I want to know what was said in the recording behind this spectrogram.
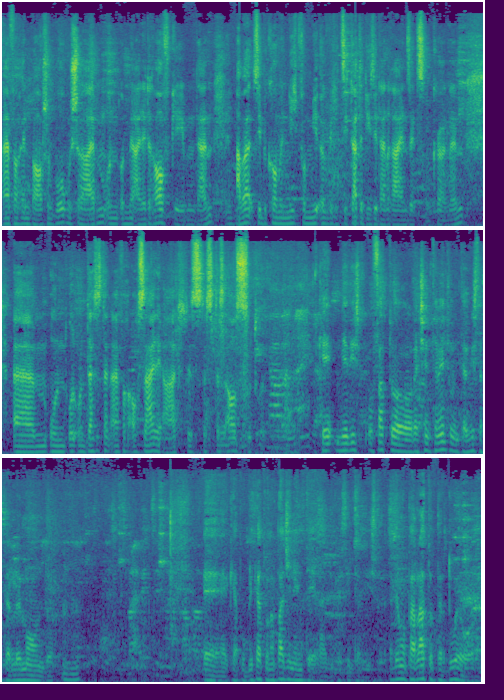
einfach in Bausch und Bogen schreiben und, und mir eine draufgeben dann. Aber sie bekommen nicht von mir irgendwelche Zitate, die sie dann reinsetzen können. Ähm, und, und, und das ist dann einfach auch seine Art, das, das, das auszudrücken. Che mi è ho fatto recentemente un'intervista per Le Monde mm-hmm. eh, che ha pubblicato una pagina intera di questa intervista. Abbiamo parlato per due ore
